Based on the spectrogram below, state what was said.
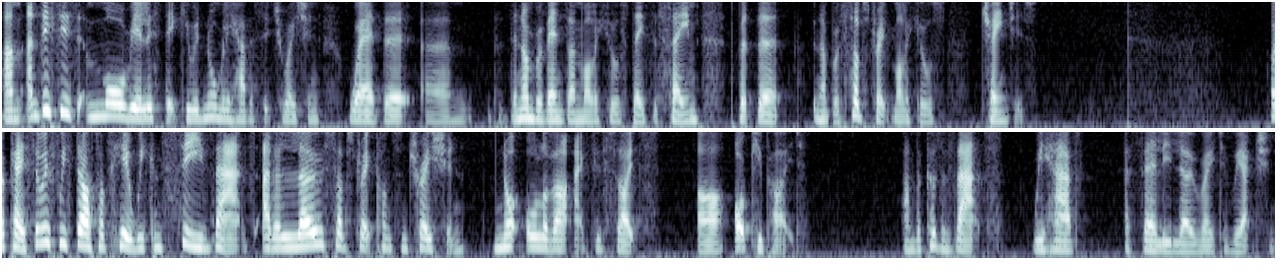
Um, and this is more realistic. You would normally have a situation where the um, the number of enzyme molecules stays the same, but the number of substrate molecules changes. Okay, so if we start off here, we can see that at a low substrate concentration, not all of our active sites are occupied. And because of that, we have a fairly low rate of reaction.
